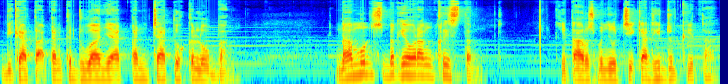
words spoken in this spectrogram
Dikatakan keduanya akan jatuh ke lubang. Namun sebagai orang Kristen, kita harus menyucikan hidup kita,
